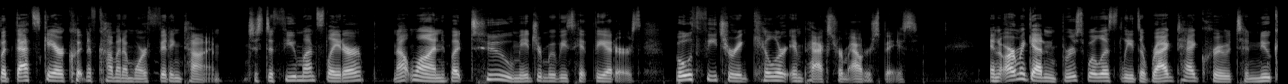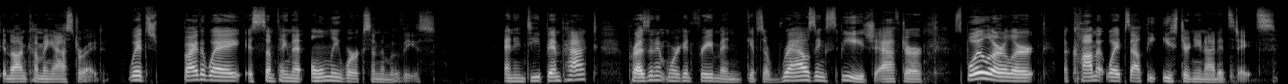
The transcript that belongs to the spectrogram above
But that scare couldn't have come at a more fitting time. Just a few months later, not one, but two major movies hit theaters, both featuring killer impacts from outer space. In Armageddon, Bruce Willis leads a ragtag crew to nuke an oncoming asteroid, which, by the way, is something that only works in the movies. And in Deep Impact, President Morgan Freeman gives a rousing speech after, spoiler alert, a comet wipes out the eastern United States.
